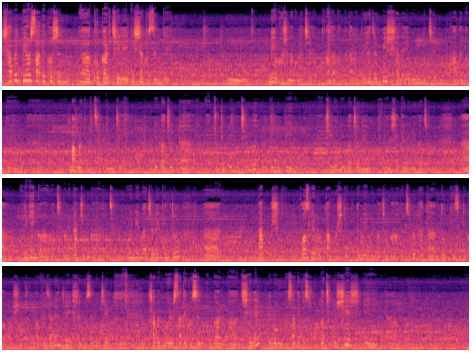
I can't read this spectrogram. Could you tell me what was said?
সাবেক মেয়র সাদেক হোসেন খোকার ছেলে ইশরাক হোসেনকে মেয়র ঘোষণা করেছে আদালত। কারণ দুই হাজার বিশ সালে উনি হচ্ছেন আদালতে মামলা করেছিলেন যে নির্বাচনটা ত্রুটিপূর্ণ ছিল এবং দুর্নীতি ছিল নির্বাচনে সেখানে নির্বাচন রিগিং করা হয়েছে মানে কারচুপি করা হয়েছে। ওই নির্বাচনে কিন্তু আহ, ফজলের তাপসকে কিন্তু মেয়র নির্বাচন করা হয়েছিল ঢাকা দক্ষিণ সিটি কর্পোরেশনের জন্য। আপনি জানেন যে ইশরাক হোসেন হচ্ছে সাবেক মেয়র সাদেক হোসেন খোকার ছেলে এবং সাদেক হোসেন খোকা ছিল শেষ এই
